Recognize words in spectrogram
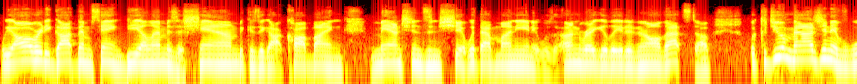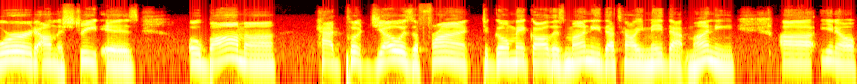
we already got them saying BLM is a sham because they got caught buying mansions and shit with that money and it was unregulated and all that stuff. But could you imagine if word on the street is Obama had put Joe as a front to go make all this money. That's how he made that money. Uh, you know,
